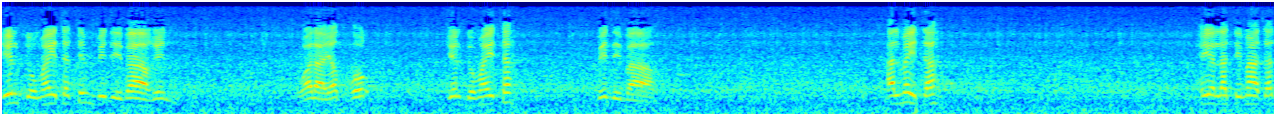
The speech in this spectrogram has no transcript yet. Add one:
جلد ميتة بدباغ. ولا يطهر جلد ميتة بدباغ. الميتة هي التي ماتت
